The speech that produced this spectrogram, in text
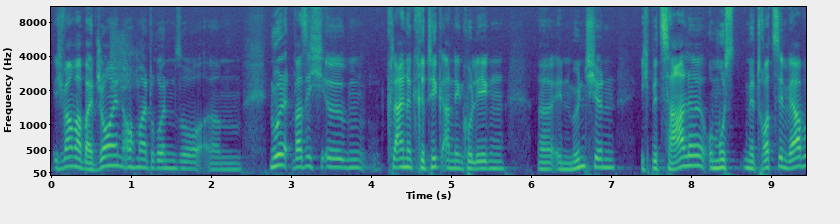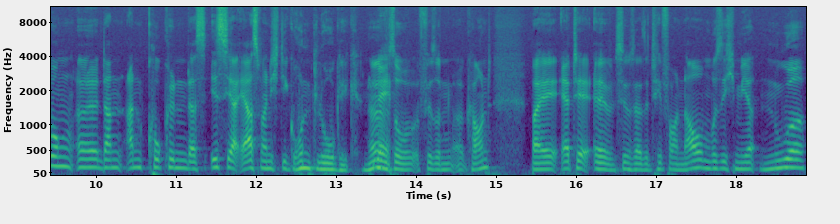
ich war mal bei Join auch mal drin. So, ähm, nur was ich ähm, kleine Kritik an den Kollegen äh, in München. Ich bezahle und muss mir trotzdem Werbung äh, dann angucken. Das ist ja erstmal nicht die Grundlogik, ne? Nee. so für so einen Account. Bei RTL äh, bzw. TV Now muss ich mir nur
